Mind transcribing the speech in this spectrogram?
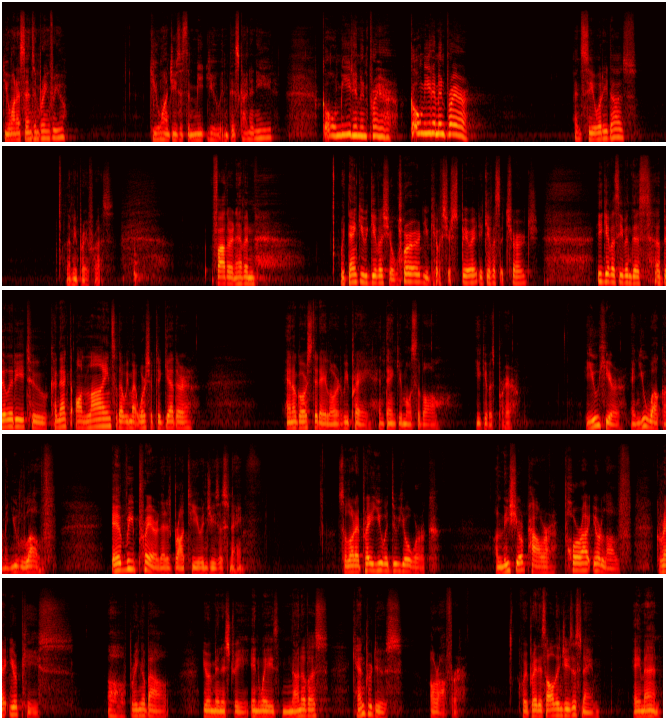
Do you want to sense him praying for you? Do you want Jesus to meet you in this kind of need? Go meet him in prayer. Go meet him in prayer and see what he does. Let me pray for us. Father in heaven, we thank you. You give us your word, you give us your spirit, you give us a church. You give us even this ability to connect online so that we might worship together. And of course, today, Lord, we pray and thank you most of all. You give us prayer. You hear and you welcome and you love every prayer that is brought to you in Jesus' name. So, Lord, I pray you would do your work, unleash your power, pour out your love, grant your peace. Oh, bring about your ministry in ways none of us can produce or offer. We pray this all in Jesus' name. Amen.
